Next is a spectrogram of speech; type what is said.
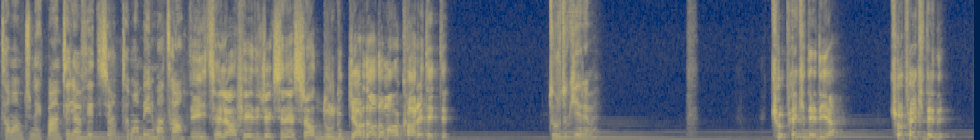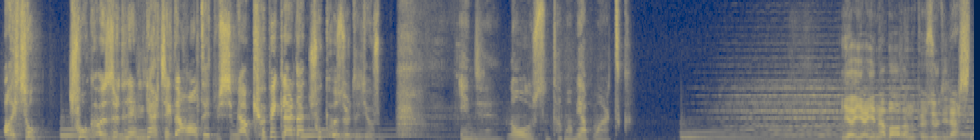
tamam Cüneyt ben telafi edeceğim. Tamam benim hatam. Neyi telafi edeceksin Esra? Durduk yerde adama hakaret etti. Durduk yere mi? Köpek dedi ya. Köpek dedi. Ay çok, çok özür dilerim. Gerçekten halt etmişim ya. Köpeklerden çok özür diliyorum. İnci ne olursun tamam yapma artık. Ya yayına bağlanıp özür dilersin.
